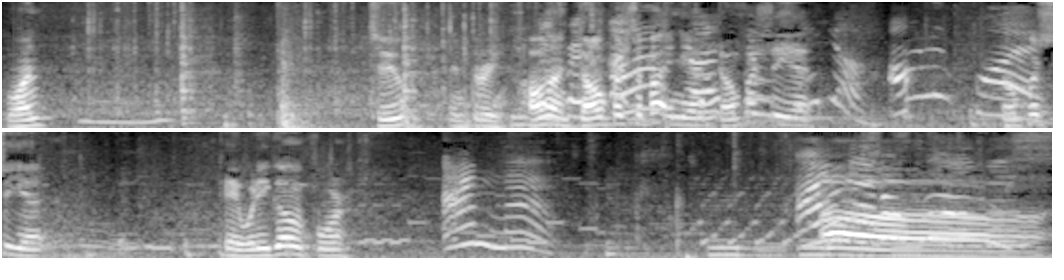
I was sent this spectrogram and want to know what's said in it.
One, hmm. Two, and three. Hold on. Don't push the button yet. Don't push it yet. Yeah, I want to play. Don't push it yet. Okay, what are you going for? I'm not. I'm Oh.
